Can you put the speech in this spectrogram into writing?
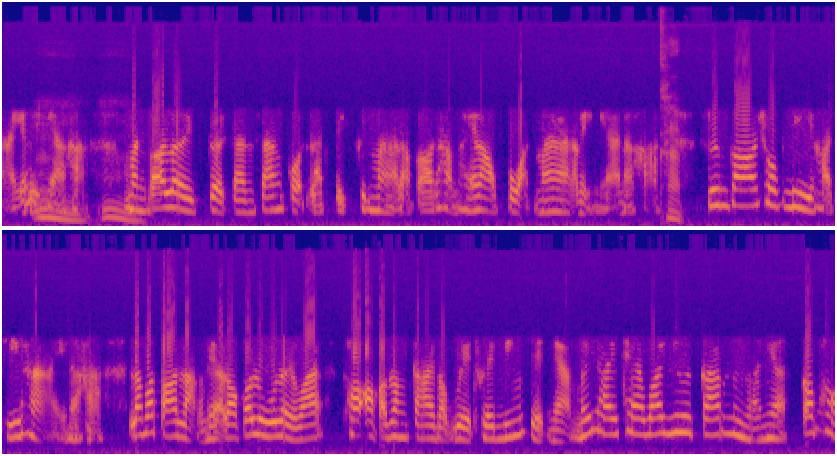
ายอะไรอย่างเงี้ยค่ะอืมมันก็เลยเกิดการสร้างกรดแลคติกขึ้นมา แล้วก็ทำให้เราปวดมากอะไรอย่างเงี้ยนะคะครับซึ่งก็โชคดีค่ะที่หายนะคะ แล้วพอตอนหลังเนี่ยเราก็รู้เลยว่า พอออกกำลังกายแบบเวทเทรนนิ่งเสร็จเนี่ย ไม่ใช่แค่ว่ายืดกล้ามเนื้อเนี่ยก็พอ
